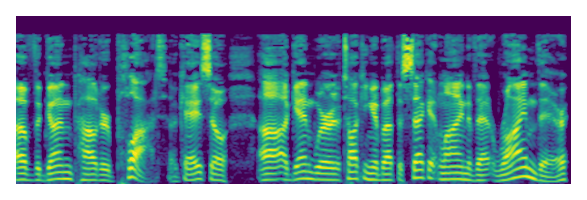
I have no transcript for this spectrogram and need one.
of the gunpowder plot. Okay, so uh, again, we're talking about the second line of that rhyme there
